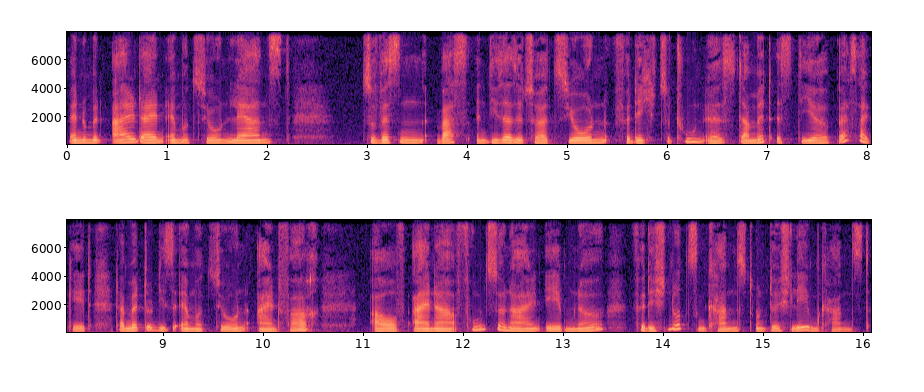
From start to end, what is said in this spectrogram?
wenn du mit all deinen Emotionen lernst, zu wissen, was in dieser Situation für dich zu tun ist, damit es dir besser geht, damit du diese Emotion einfach auf einer funktionalen Ebene für dich nutzen kannst und durchleben kannst,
